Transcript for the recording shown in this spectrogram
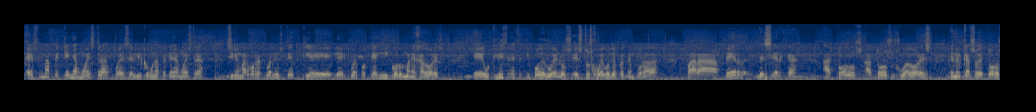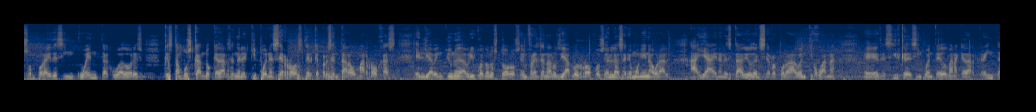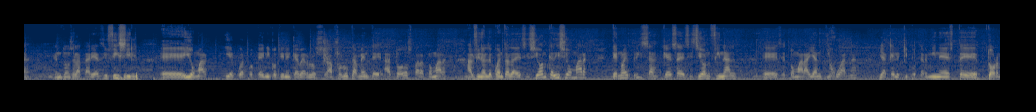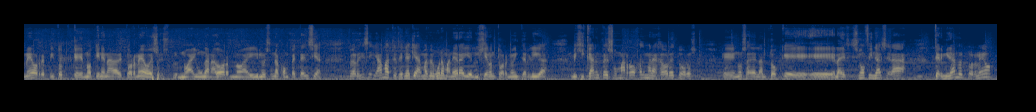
es una pequeña muestra, puede servir como una pequeña muestra. Sin embargo, recuerde usted que el cuerpo técnico, los manejadores, eh, utilizan este tipo de duelos, estos juegos de pretemporada, para ver de cerca a todos, a todos sus jugadores. En el caso de Toros son por ahí de 50 jugadores que están buscando quedarse en el equipo, en ese roster que presentará Omar Rojas el día 21 de abril cuando los Toros se enfrenten a los Diablos Rojos en la ceremonia inaugural allá en el estadio del Cerro Colorado en Tijuana. Eh, es decir, que de 52 van a quedar 30. Entonces la tarea es difícil eh, y Omar y el cuerpo técnico tienen que verlos absolutamente a todos para tomar al final de cuentas la decisión que dice Omar que no hay prisa, que esa decisión final eh, se tomará ya en Tijuana, ya que el equipo termine este torneo, repito, que no tiene nada de torneo, no hay un ganador, no, hay, no es una competencia, pero así se llama, te tenía que llamar de alguna manera y eligieron torneo Interliga Mexicana. Entonces Omar Rojas, manejador de toros, eh, nos adelantó que eh, la decisión final será terminando el torneo.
